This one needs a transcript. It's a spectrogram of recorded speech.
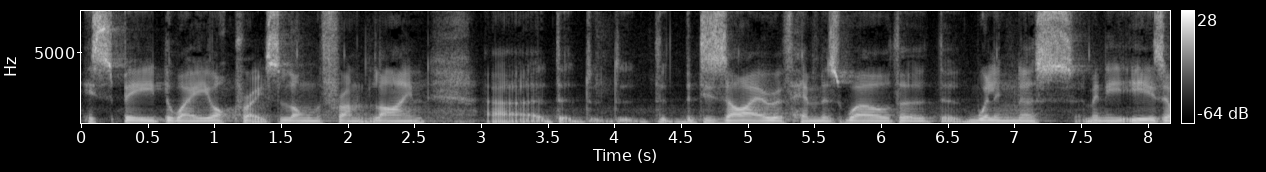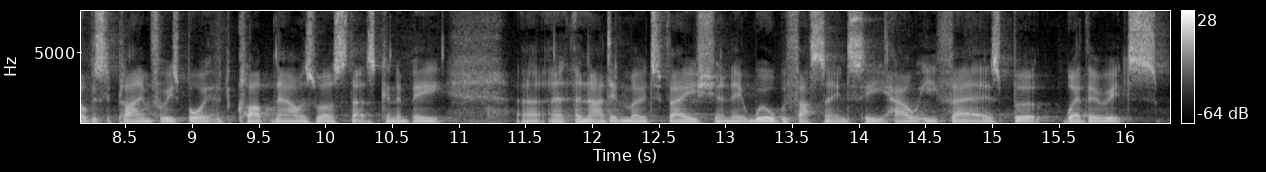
his speed, the way he operates along the front line, uh, the, the, the, desire of him as well, the the willingness. I mean, he, he, is obviously playing for his boyhood club now as well, so that's going to be uh, an added motivation. It will be fascinating to see how he fares, but whether it's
